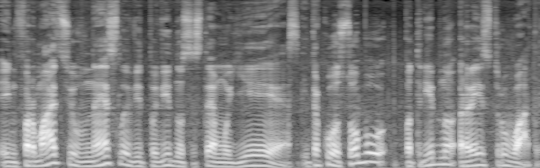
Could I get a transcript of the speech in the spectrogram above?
інформацію внесли в відповідну систему ЄС, і таку особу потрібно реєструвати.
